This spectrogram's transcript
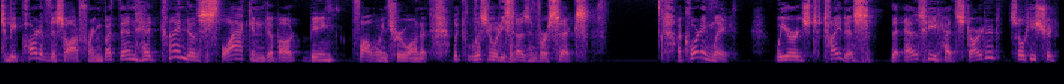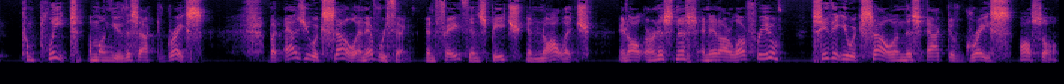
to be part of this offering, but then had kind of slackened about being following through on it. Look, listen to what he says in verse 6. Accordingly, we urged Titus that as he had started, so he should complete among you this act of grace. But as you excel in everything, in faith, in speech, in knowledge, in all earnestness, and in our love for you, See that you excel in this act of grace also.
